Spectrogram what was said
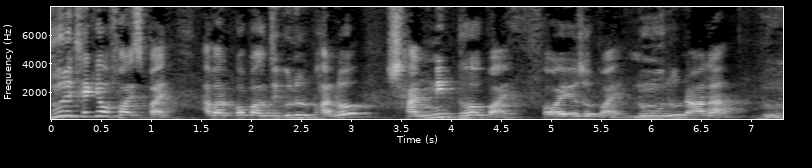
দূরে থেকেও ফয়েজ পায়, আবার কপাল যেগুলোর ভালো সান্নিধ্যও পায়। ফয়েজও পায়। নুরুন আলা নূর।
